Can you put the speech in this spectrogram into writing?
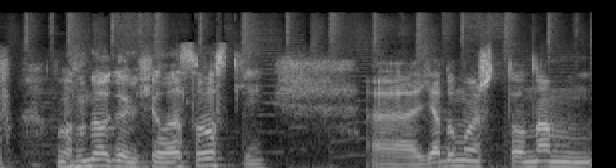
во многом философский. Э, я думаю, что нам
